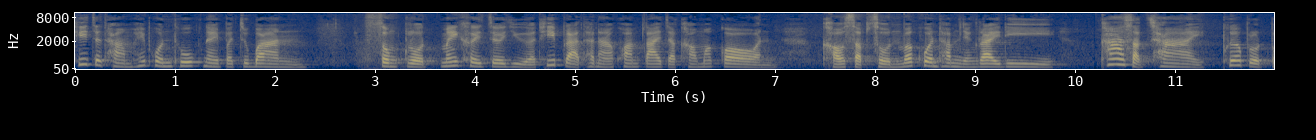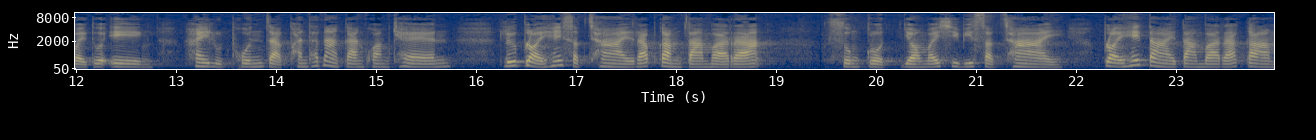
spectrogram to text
ที่จะทำให้พ้นทุกข์ในปัจจุบัน ทรงกรธไม่เคยเจอเหยื่อที่ปรารถนาความตายจากเขามาก่อน เขาสับสนว่าควรทำอย่างไรดีฆ่าศักชายเพื่อปลดปล่อยตัวเอง ให้หลุดพ้นจากพันธนาการความแค้น หรือปล่อยให้ศักชายรับกรรมตามวาระ ทรงกรดยอมไว้ชีวิตศักชาย ปล่อยให้ตายตามวาระกรรม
